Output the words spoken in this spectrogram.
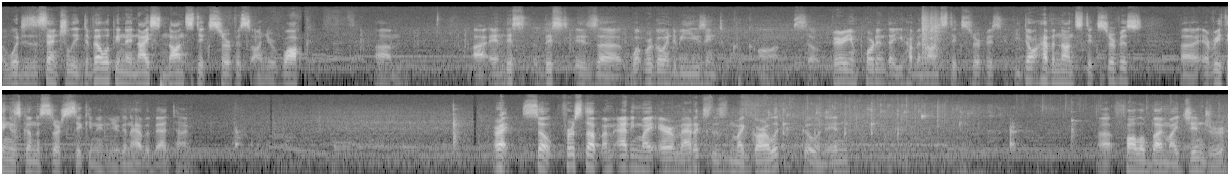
uh, what is essentially developing a nice non-stick surface on your wok. Um, uh, and this, this is uh, what we're going to be using to cook on. So very important that you have a non-stick surface. If you don't have a non-stick surface, uh, everything is going to start sticking and you're going to have a bad time. All right, so first up, I'm adding my aromatics. This is my garlic going in, uh, followed by my ginger,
